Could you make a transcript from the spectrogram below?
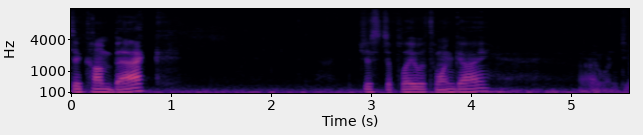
to come back just to play with one guy, I wouldn't do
